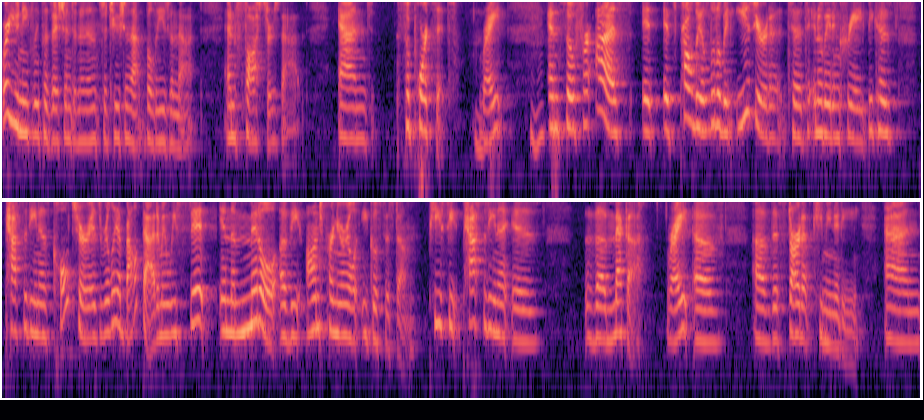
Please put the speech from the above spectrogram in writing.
we're uniquely positioned in an institution that believes in that and fosters that and supports it, mm-hmm. right? Mm-hmm. And so for us, it it's probably a little bit easier to, to to innovate and create because Pasadena's culture is really about that. I mean, we sit in the middle of the entrepreneurial ecosystem. PC, Pasadena is the mecca, right, of of the startup community and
